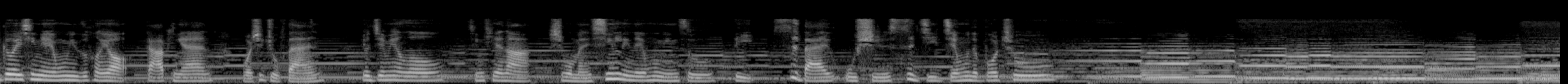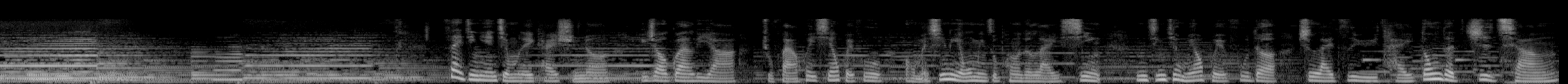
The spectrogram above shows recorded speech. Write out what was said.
各位新年游牧民族朋友，大家平安，我是主凡，又见面喽。今天呢、啊，是我们心灵的游牧民族第四百五十四集节目的播出。在今天节目的一开始呢，依照惯例啊。主凡会先回复我们心灵游牧民族朋友的来信。那么今天我们要回复的是来自于台东的志强。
